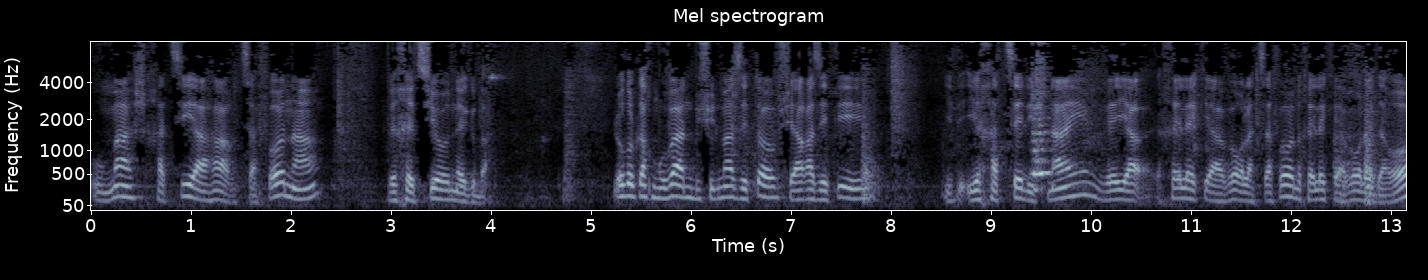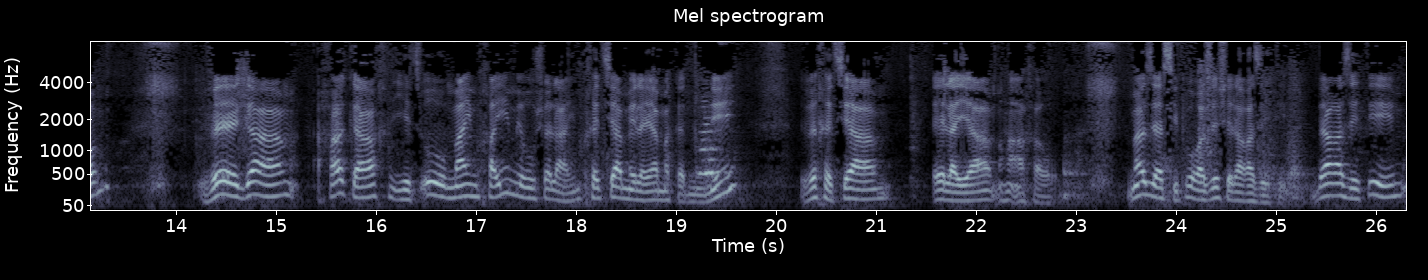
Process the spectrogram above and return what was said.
ומש חצי ההר צפונה וחציו נגבה. לא כל כך מובן בשביל מה זה טוב שהר הזיתים יחצה לשניים וחלק יעבור לצפון, חלק יעבור לדרום. וגם אחר כך יצאו מים חיים מירושלים, חציים אל הים הקדמוני וחציים אל הים האחרון. מה זה הסיפור הזה של הר הזיתים? בהר הזיתים,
